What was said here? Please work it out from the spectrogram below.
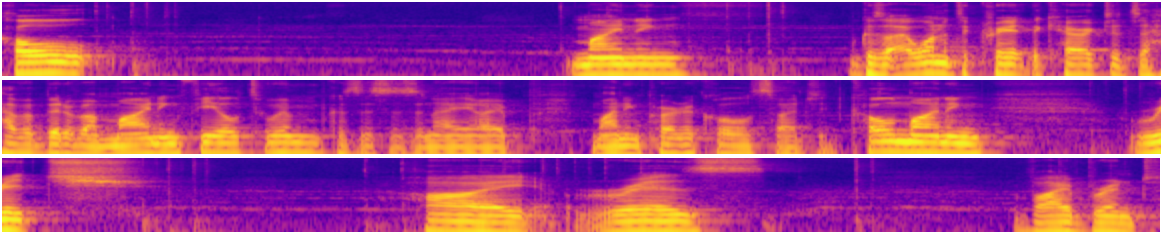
coal mining because I wanted to create the character to have a bit of a mining feel to him because this is an AI mining protocol. So I did coal mining, rich, high res, vibrant,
